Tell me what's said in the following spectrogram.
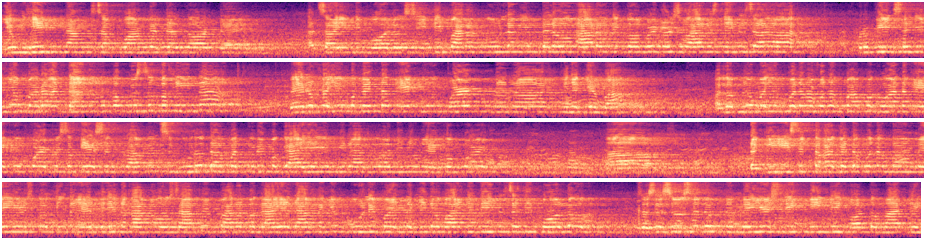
yung hit ng Zamboanga del Norte at sa yung Dipolog City, parang kulang yung dalawang araw ni Governor Suarez dito sa probinsya niyo. Parang ang dami ko pang gusto makita. Meron kayong magandang Eco Park na, na pinagyabang. Alam nyo, ngayon pa lang ako nagpapagawa ng Eco Park sa Quezon Province. Siguro dapat ko rin mag-aya yung ginagawa ninyong Eco Park. Nag-iisip na kagad ako ng mga mayors ko, Tita Evelyn, nakakausapin para magaya namin yung boulevard na ginawa niyo dito sa Dipolo. So sa susunod na Mayor's League meeting, automatic,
